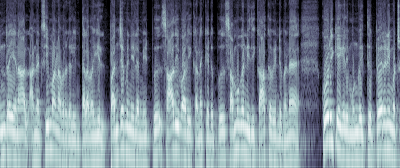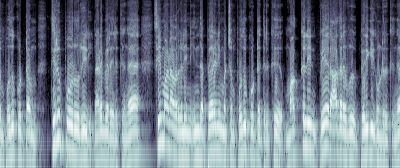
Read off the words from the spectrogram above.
இன்றைய நாள் அண்ணன் சீமான் அவர்களின் தலைமையில் பஞ்சமி நில மீட்பு சாதிவாரி கணக்கெடுப்பு சமூக நீதி காக்க வேண்டும் என கோரிக்கைகளை முன்வைத்து பேரணி மற்றும் பொதுக்கூட்டம் திருப்போரூரில் நடைபெற இருக்குங்க. சீமான் அவர்களின் இந்த பேரணி மற்றும் கூட்டத்திற்கு மக்களின் பேராதரவு பெருகி கொண்டிருக்குங்க.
